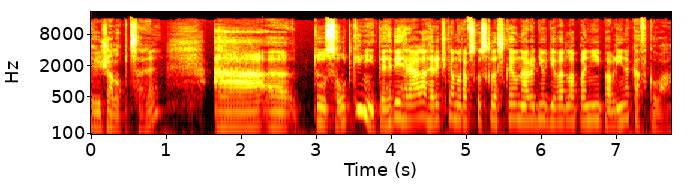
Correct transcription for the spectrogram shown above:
žalobce a e, tu soudkyni tehdy hrála herečka Moravskosleského národního divadla paní Pavlína Kavková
